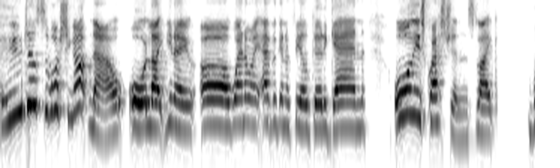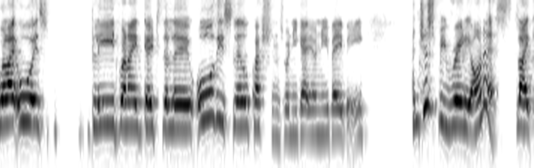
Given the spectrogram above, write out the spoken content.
who does the washing up now? Or like you know oh when am i ever going to feel good again? All these questions like will i always bleed when i go to the loo? All these little questions when you get your new baby. And just be really honest like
